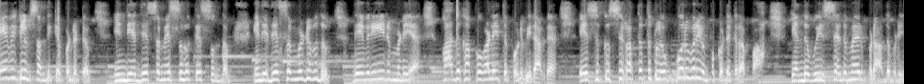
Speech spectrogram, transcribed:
தேவைகளும் சந்திக்கப்படட்டும். இந்திய தேசமே சுவக்கே சொந்தம் இந்திய தேசம் தேசம் முழுவதும் தேவரீருமுடைய பாதுகாப்பு வளைத்து போடுவீராக. இயேசுக்கு சிரத்தத்துக்குள்ள ஒவ்வொருவரையும் ஒப்பு கொடுக்கிறப்பா. எந்த உயிர் சேதமும் ஏற்படாதபடி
